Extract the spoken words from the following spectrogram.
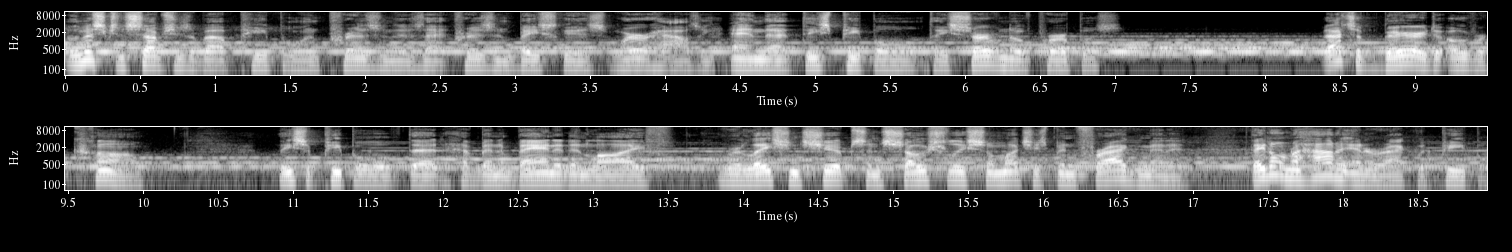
The misconceptions about people in prison is that prison basically is warehousing and that these people, they serve no purpose. That's a barrier to overcome. These are people that have been abandoned in life. Relationships and socially so much has been fragmented. They don't know how to interact with people.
